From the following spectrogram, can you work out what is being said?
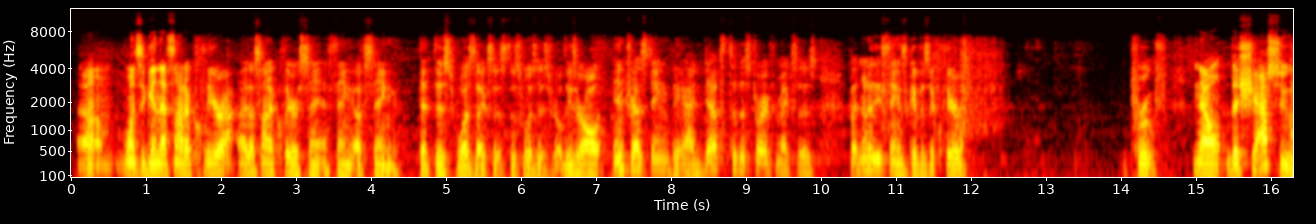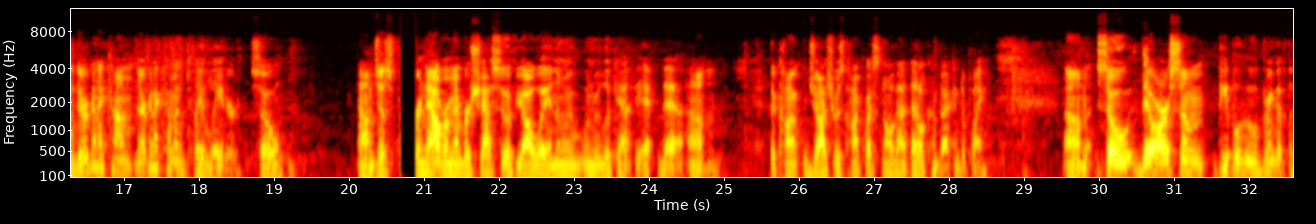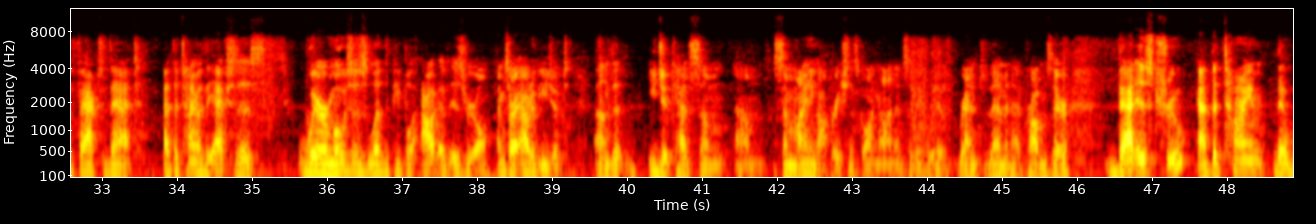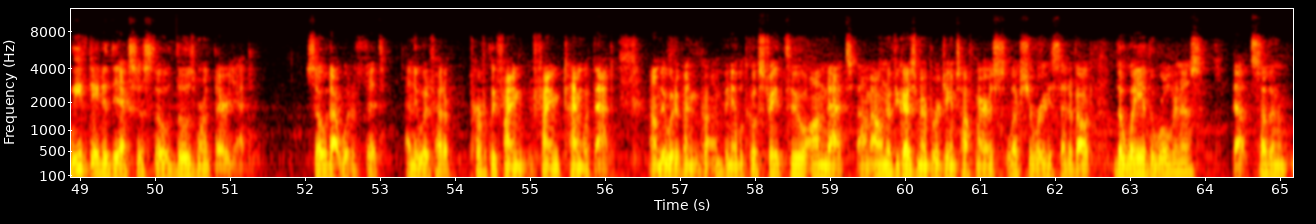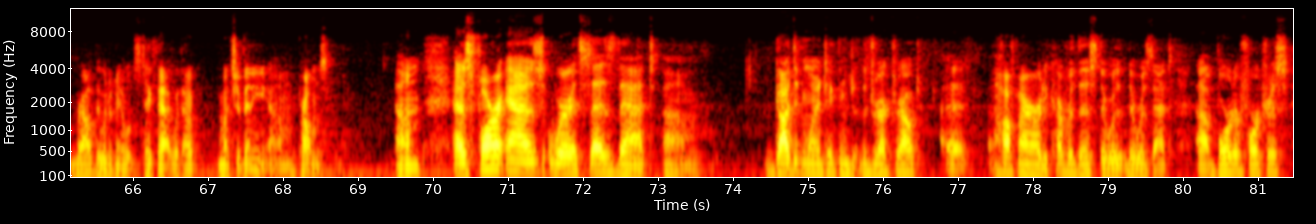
Um, once again, that's not a clear uh, that's not a clear thing of saying that this was Exodus, this was Israel. These are all interesting. They add depth to the story from Exodus, but none of these things give us a clear proof. Now, the Shasu, they're gonna come. They're gonna come and play later. So, um, just for now, remember Shasu of Yahweh, and then we, when we look at the the um, the con Joshua's conquest and all that, that'll come back into play. Um, so there are some people who bring up the fact that at the time of the Exodus, where Moses led the people out of Israel, I'm sorry, out of Egypt, um, that Egypt had some um, some mining operations going on, and so they would have ran into them and had problems there. That is true. At the time that we've dated the Exodus, though, those weren't there yet. So that would have fit, and they would have had a perfectly fine fine time with that. Um, they would have been been able to go straight through on that. Um, I don't know if you guys remember James Hoffmeier's lecture where he said about the way of the wilderness, that southern route. They would have been able to take that without much of any um, problems. Um, as far as where it says that um, God didn't want to take them the direct route, uh, Hoffmeier already covered this. There was there was that uh, border fortress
